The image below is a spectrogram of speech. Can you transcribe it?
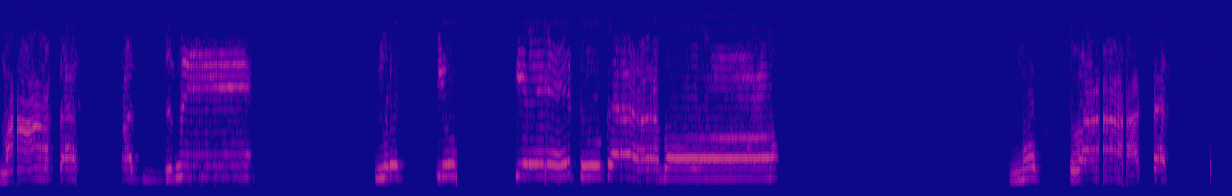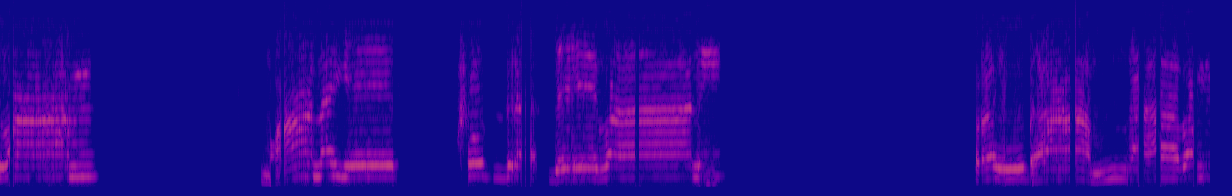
मातः पद्मे मृत्युकेतुकामो मुक्त्वा कस्त्वाम् मानयेत् क्षुद्रदेवानि प्रौढाम् नावम्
